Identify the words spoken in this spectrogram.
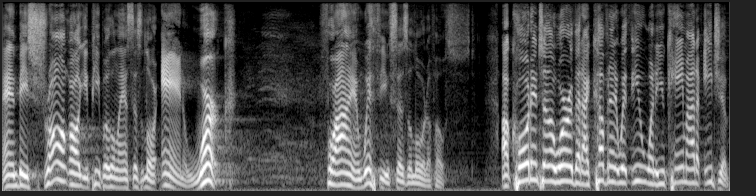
and be strong, all you people of the land, says the Lord, and work. For I am with you, says the Lord of hosts according to the word that I covenanted with you when you came out of Egypt.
